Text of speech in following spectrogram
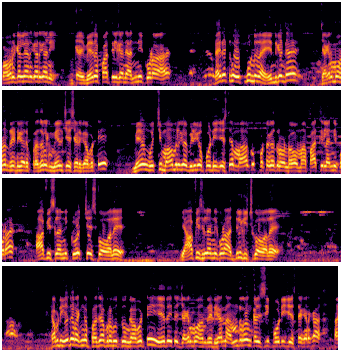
పవన్ కళ్యాణ్ గారు కానీ ఇంకా వేరే పార్టీలు కానీ అన్నీ కూడా డైరెక్ట్గా ఒప్పుకుంటున్నాయి. ఎందుకంటే జగన్మోహన్ రెడ్డి గారు ప్రజలకు మేలు చేశాడు కాబట్టి మేము వచ్చి మామూలుగా విడిగా పోటీ చేస్తే మాకు పుట్టగతులు ఉండవు. మా పార్టీలన్నీ కూడా ఆఫీసులన్నీ క్లోజ్ చేసుకోవాలి. ఈ ఆఫీసులన్నీ కూడా అద్దెలకు ఇచ్చుకోవాలి. కాబట్టి ఏదో రకంగా ప్రజాప్రభుత్వం కాబట్టి ఏదైతే జగన్మోహన్ రెడ్డి గారిని అందరం కలిసి పోటీ చేస్తే కనుక ఆ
